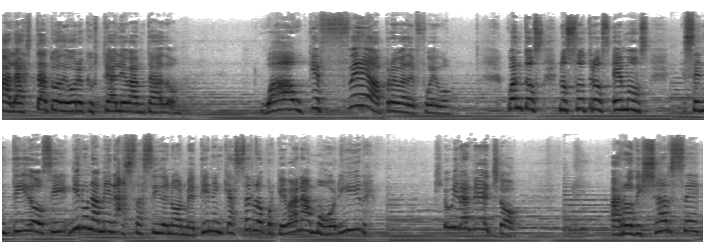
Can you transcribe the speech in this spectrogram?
a la estatua de oro que usted ha levantado. ¡Wow! ¡Qué fea prueba de fuego! ¿Cuántos nosotros hemos sentido si viene una amenaza así de enorme? Tienen que hacerlo porque van a morir. ¿Qué hubieran hecho? Arrodillarse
